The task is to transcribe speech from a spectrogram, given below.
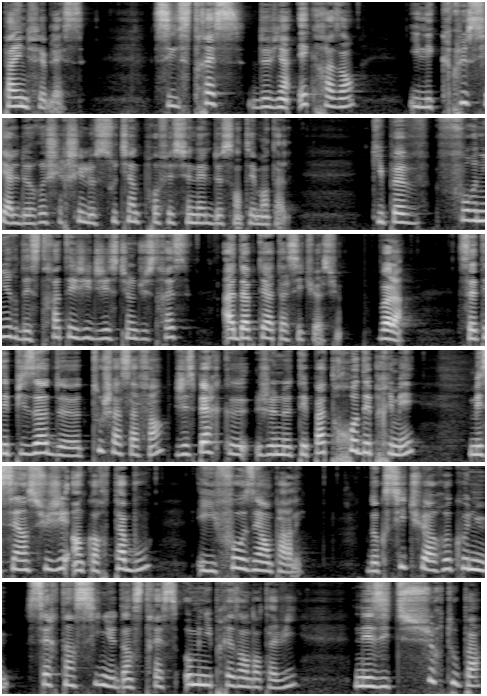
pas une faiblesse. Si le stress devient écrasant, il est crucial de rechercher le soutien de professionnels de santé mentale, qui peuvent fournir des stratégies de gestion du stress adaptées à ta situation. Voilà, cet épisode euh, touche à sa fin. J'espère que je ne t'ai pas trop déprimé, mais c'est un sujet encore tabou et il faut oser en parler. Donc si tu as reconnu certains signes d'un stress omniprésent dans ta vie, n'hésite surtout pas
